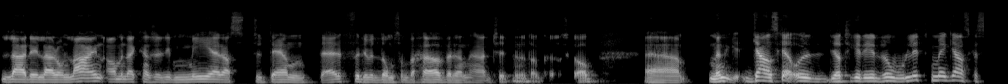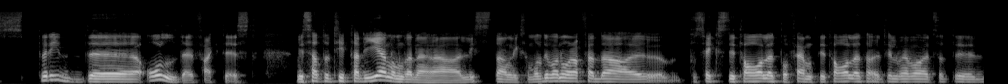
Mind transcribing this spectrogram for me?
lär dig lära online, ja, men där kanske det är mera studenter, för det är väl de som behöver den här typen av kunskap. Eh, men ganska, och jag tycker det är roligt med ganska spridd eh, ålder faktiskt. Vi satt och tittade igenom den här eh, listan liksom, och det var några födda eh, på 60-talet, på 50-talet har det till och med varit. Så att det,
